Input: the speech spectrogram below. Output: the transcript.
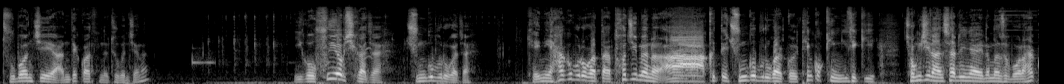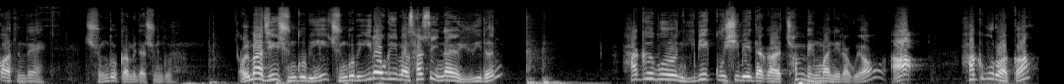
두 번째 안 될 것 같은데 두 번째는? 이거 후회 없이 가자. 중급으로 가자. 괜히 하급으로 갔다가 터지면은 아 그때 중급으로 갈 걸 탱커킹 이 새끼 정신 안 차리냐 이러면서 뭐라 할 것 같은데 중급 갑니다 중급. 얼마지 중급이? 중급이 1억이면 살 수 있나요 유일은? 하급은 290에다가 1100만이라고요? 아 하급으로 할까?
